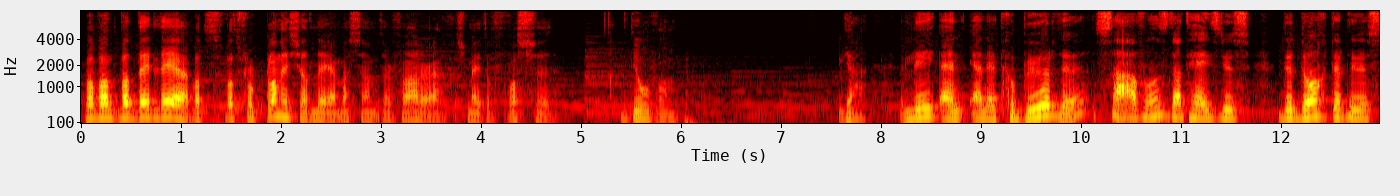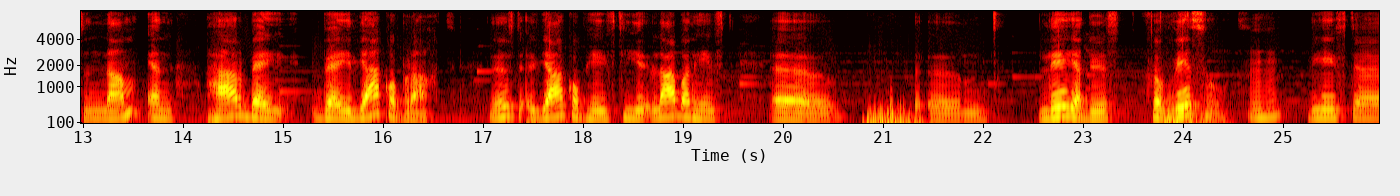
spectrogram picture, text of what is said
Wat, wat, wat deed Lea? Wat, wat voor plannetje had Lea maar samen met haar vader eigenlijk gesmeed? Of was ze deel van? Ja, Le- en, en het gebeurde s'avonds dat hij dus de dochter dus nam en haar bij, bij Jacob bracht. Dus Jacob heeft hier, Laban heeft eh, ehm, Lea dus gewisseld. Mhm. Die heeft eh,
